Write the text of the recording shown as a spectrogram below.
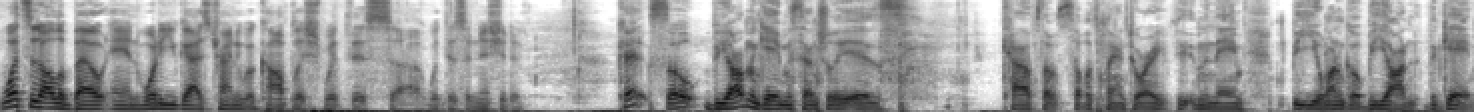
what's it all about and what are you guys trying to accomplish with this uh, with this initiative? Okay, so beyond the game essentially is kind of self- self-explanatory in the name. Be you want to go beyond the game.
